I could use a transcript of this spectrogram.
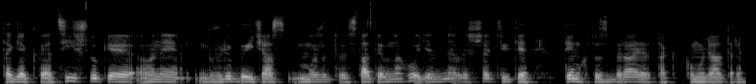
Так як е, ці штуки вони в будь-який час можуть стати в нагоді, не лише тільки тим, хто збирає так акумулятори.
